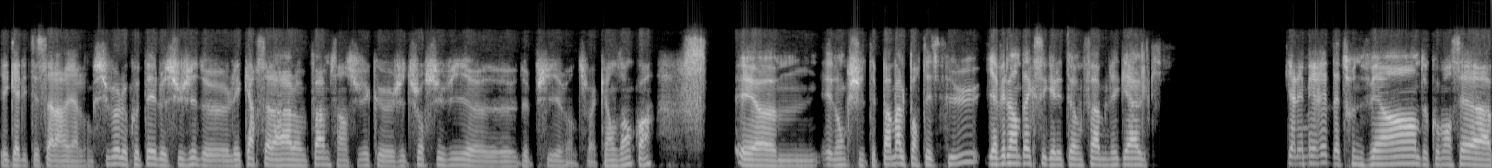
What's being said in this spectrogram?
l'égalité salariale. Donc, si tu veux, le côté, le sujet de l'écart salarial homme-femme, c'est un sujet que j'ai toujours suivi euh, depuis tu vois, 15 ans, quoi. Et, euh, et donc, j'étais pas mal porté dessus. Il y avait l'index égalité homme-femme légal qui, a mérite d'être une V1, de commencer à,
